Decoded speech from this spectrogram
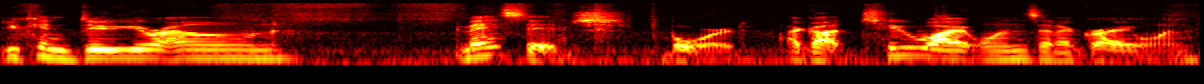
you can do your own message board. I got two white ones and a gray one.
